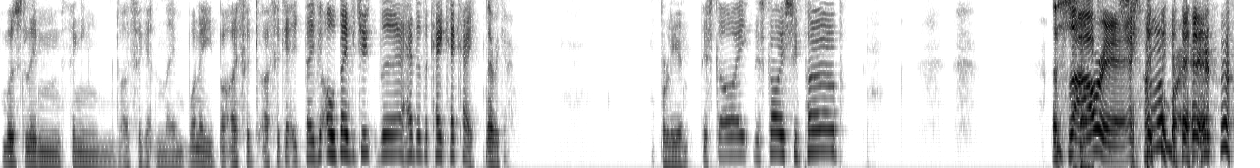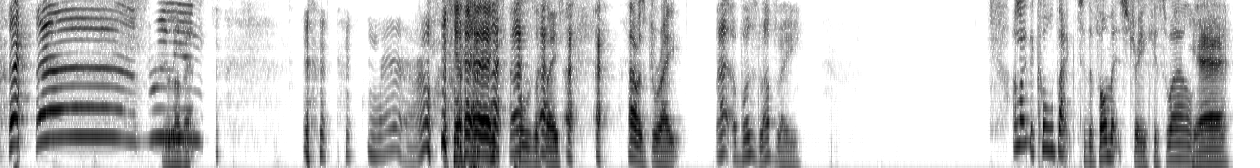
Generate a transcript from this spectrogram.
Muslim thing. I forget the name. One he, but I, for, I forget it. David. Oh, David Duke, the head of the KKK. There we go. Brilliant. This guy, this guy is superb. Sorry. Love Brilliant. He pulls the face. That was great. that was lovely. I like the callback to the vomit streak as well. Yeah, yeah.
